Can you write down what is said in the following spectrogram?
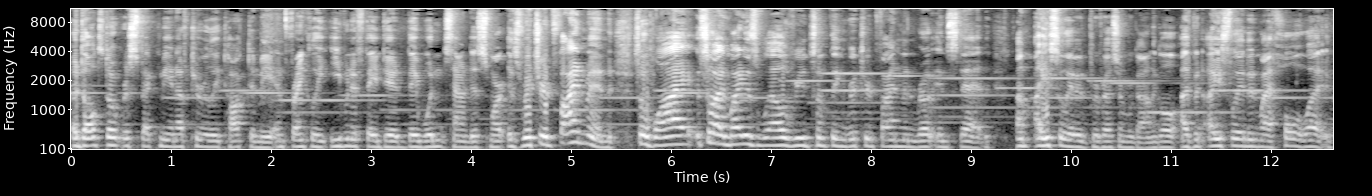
Adults don't respect me enough to really talk to me, and frankly, even if they did, they wouldn't sound as smart as Richard Feynman. So why? So I might as well read something Richard Feynman wrote instead. I'm isolated, Professor McGonagall. I've been isolated my whole life.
